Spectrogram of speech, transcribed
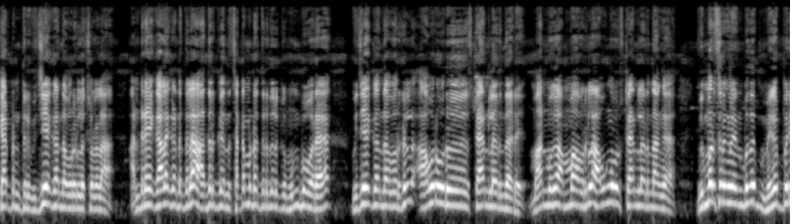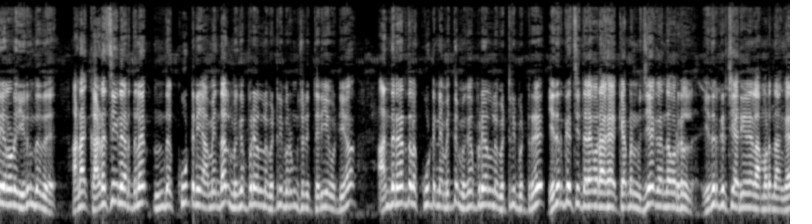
கேப்டன் திரு விஜயகாந்த் அவர்களை சொல்லலாம் அன்றைய காலகட்டத்தில் அதற்கு அந்த சட்டமன்ற தேர்தலுக்கு முன்பு வர விஜயகாந்த் அவர்கள் அவர் ஒரு ஸ்டாண்ட்ல இருந்தாரு. மாண்புக அம்மா அவர்கள் அவங்க ஒரு ஸ்டாண்ட்ல இருந்தாங்க. விமர்சனங்கள் என்பது மிகப்பெரிய அளவில் இருந்தது. ஆனா கடைசி நேரத்தில் இந்த கூட்டணி அமைந்தால் மிகப்பெரிய அளவில் வெற்றி பெறும் சொல்லி தெரிய விட்டியும் அந்த நேரத்தில் கூட்டணி அமைத்து மிகப்பெரிய அளவில் வெற்றி பெற்று எதிர்க்கட்சி தலைவராக கேப்டன் விஜயகாந்த் அவர்கள் எதிர்கட்சி அரியணையில் அமர்ந்தாங்க.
